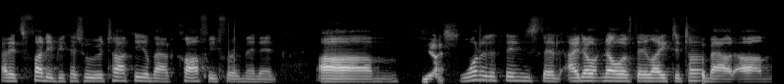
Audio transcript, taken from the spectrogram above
And it's funny because we were talking about coffee for a minute. Um, yes. one of the things that I don't know if they like to talk about, um,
